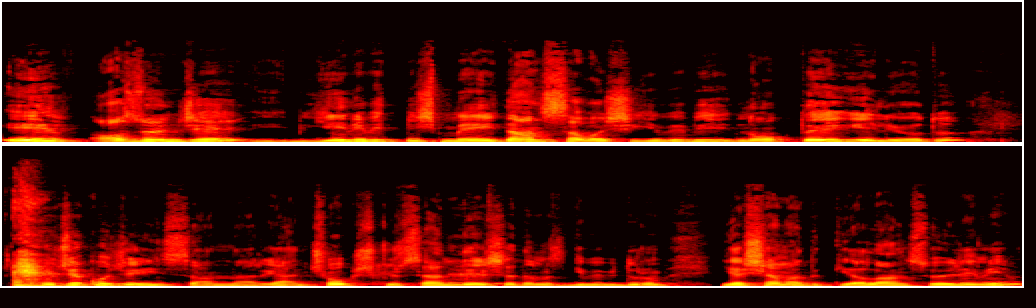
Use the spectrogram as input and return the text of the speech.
ev az önce yeni bitmiş meydan savaşı gibi bir noktaya geliyordu. Koca koca insanlar. Yani çok şükür sende yaşadığımız gibi bir durum yaşamadık. Yalan söylemeyeyim.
